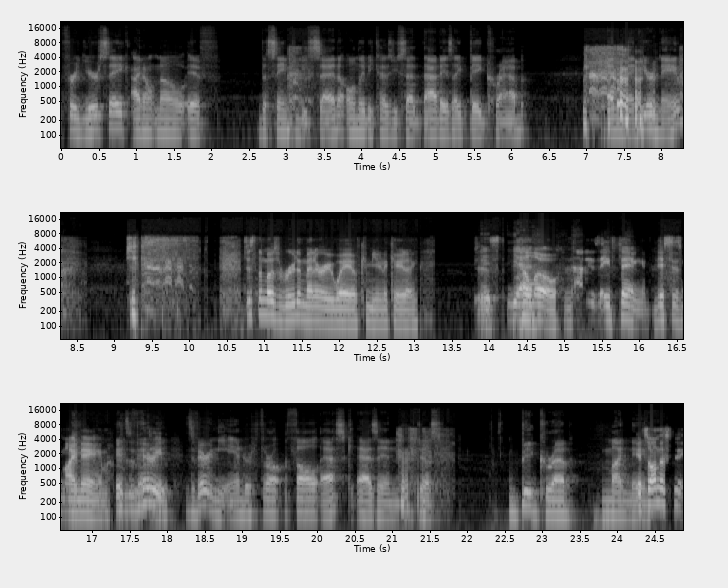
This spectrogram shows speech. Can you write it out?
for your sake. I don't know if the same can be said only because you said that is a big crab and then your name. Just, just the most rudimentary way of communicating. It- yeah. hello, that is a thing. This is my name. It's very it's very Neanderthal esque, as in just big crab. My name. It's on the same.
